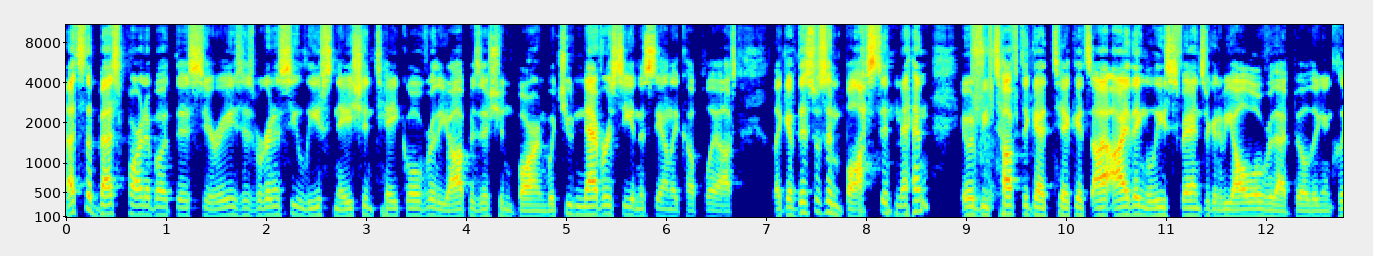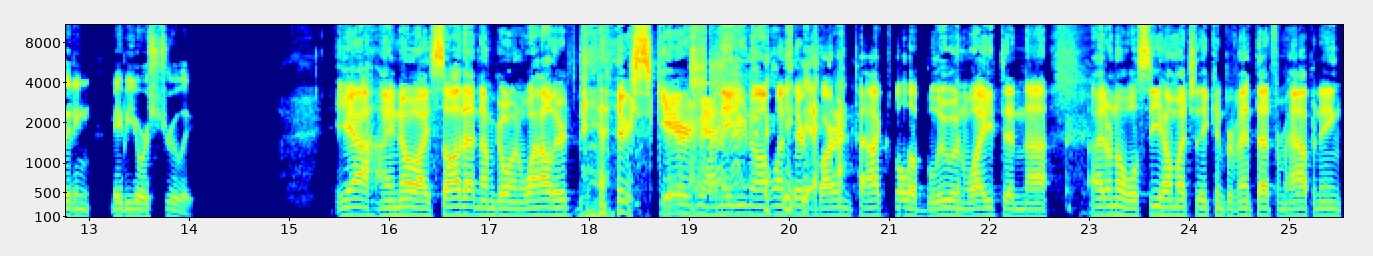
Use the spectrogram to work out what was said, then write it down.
That's the best part about this series is we're going to see Leafs Nation take over the opposition barn, which you never see in the Stanley Cup playoffs. Like if this was in Boston, man, it would be tough to get tickets. I, I think Leafs fans are going to be all over that building, including maybe yours truly. Yeah, I know. I saw that and I'm going, wow, they're they're scared, man. They do not want their yeah. barn packed full of blue and white. And uh, I don't know. We'll see how much they can prevent that from happening.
